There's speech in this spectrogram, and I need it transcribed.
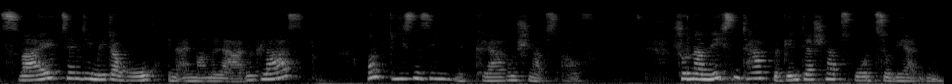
2 cm hoch in ein Marmeladenglas und gießen Sie mit klarem Schnaps auf. Schon am nächsten Tag beginnt der Schnaps rot zu werden.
